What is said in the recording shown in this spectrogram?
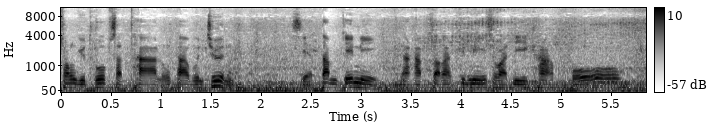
ช่อง YouTube ศรัทธาหลวงตาบุญชื่น เสียตั้มเจนีนะครับสำหรับคลิปนี้สวัสดีครับผม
